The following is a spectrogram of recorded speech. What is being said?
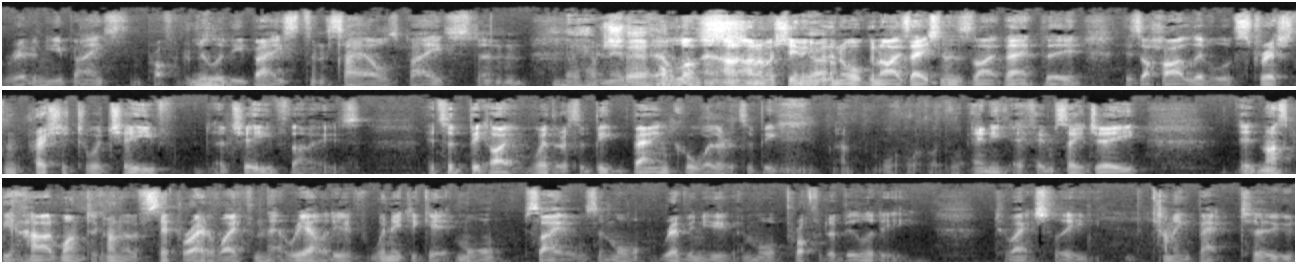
revenue based and profitability based and sales based, and They have and a lot- shareholders. and I'm assuming Yeah. with an organisations like that, there, there's a high level of stress and pressure to achieve achieve those. It's a bit like whether it's a big bank or whether it's a big uh, any FMCG. It must be a hard one to kind of separate away from that reality of we need to get more sales and more revenue and more profitability to actually coming back to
